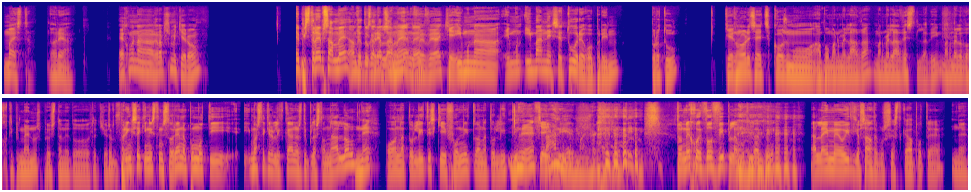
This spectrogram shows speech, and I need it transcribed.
Μάλιστα. Ωραία. Έχουμε να γράψουμε καιρό. Επιστρέψαμε, αν δεν το Επιστρέψαμε, καταλάβατε. Ναι. βέβαια, και ήμουνα, ήμουν, ήμανε σε tour εγώ πριν, πρωτού. Και γνώρισα έτσι κόσμο από μαρμελάδα, μαρμελάδες δηλαδή, μαρμελαδοχτυπημένους, ποιος ήταν το τέτοιος. στο Πριν ξεκινήσει την ιστορία, να πούμε ότι είμαστε κυριολεκτικά ένας δίπλα στον άλλον. Ναι, Ο Ανατολίτης και η φωνή του Ανατολίτη. ναι, και οι φτάνει δύο. ρε μαλάκα. γιατί; Τον έχω εδώ δίπλα μου δηλαδή. αλλά είμαι ο ίδιος άνθρωπος ουσιαστικά. Οπότε... ναι.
